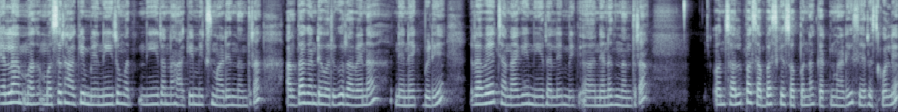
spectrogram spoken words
ಎಲ್ಲ ಮೊಸರು ಹಾಕಿ ನೀರು ಮತ್ತು ನೀರನ್ನು ಹಾಕಿ ಮಿಕ್ಸ್ ಮಾಡಿದ ನಂತರ ಅರ್ಧ ಗಂಟೆವರೆಗೂ ರವೆನ ನೆನೆಯಕ್ಕೆ ಬಿಡಿ. ರವೆ ಚೆನ್ನಾಗಿ ನೀರಲ್ಲಿ ಮಿಕ್, ನೆನೆದ ನಂತರ ಒಂದು ಸ್ವಲ್ಪ ಸಬ್ಬಸಿಗೆ ಸೊಪ್ಪನ್ನು ಕಟ್ ಮಾಡಿ ಸೇರಿಸ್ಕೊಳ್ಳಿ.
